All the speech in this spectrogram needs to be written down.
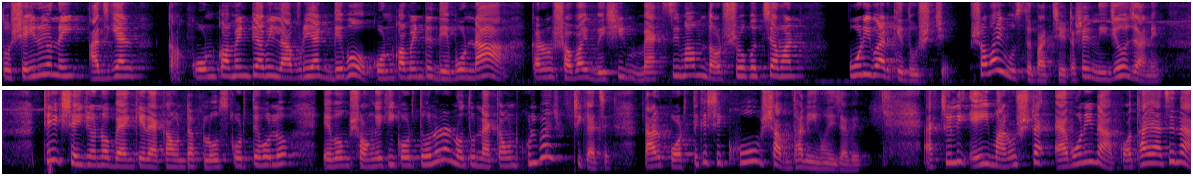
তো সেই জন্যই আজকে আর কোন কমেন্টে আমি লাভ রিয়াক্ট দেবো, কোন কমেন্টে দেবো না? কারণ সবাই বেশি ম্যাক্সিমাম দর্শক হচ্ছে আমার পরিবারকে দুষছে। সবাই বুঝতে পারছে, এটা সে নিজেও জানে। ঠিক সেই জন্য ব্যাংকের অ্যাকাউন্টটা ক্লোজ করতে হলো এবং সঙ্গে কি করতে হলো না, নতুন অ্যাকাউন্ট খুলবে, ঠিক আছে। তারপর থেকে সে খুব সাবধানী হয়ে যাবে। অ্যাকচুয়ালি এই মানুষটা এমনই না, কথায় আছে না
